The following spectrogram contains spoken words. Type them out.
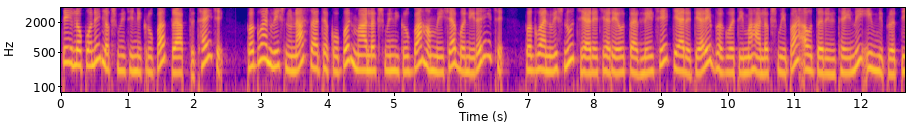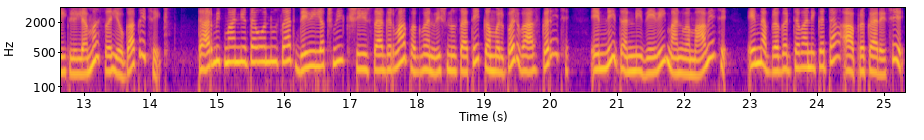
તે લોકોને લક્ષ્મીજીની કૃપા પ્રાપ્ત થાય છે. ભગવાન વિષ્ણુના સાધકો પર મા લક્ષ્મીની કૃપા હંમેશા બની રહે છે. ભગવાન વિષ્ણુ જ્યારે જ્યારે અવતાર લે છે, ત્યારે ત્યારે ભગવતી મહાલક્ષ્મી પણ અવતરણ થઈને એમની પ્રત્યેક લીલામાં સહયોગ આપે છે. ધાર્મિક માન્યતાઓ અનુસાર દેવી લક્ષ્મી ક્ષીરસાગરમાં ભગવાન વિષ્ણુ સાથે કમલ પર વાસ કરે છે. એમની ધનની દેવી માનવામાં આવે છે. એમના પ્રગટ થવાની કથા આ પ્રકારે છે.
